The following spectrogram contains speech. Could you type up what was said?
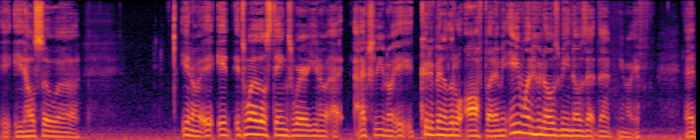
it, it also, uh, you know, it, it it's one of those things where you know, I, actually, you know, it, it could have been a little off, but I mean, anyone who knows me knows that that you know, if that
